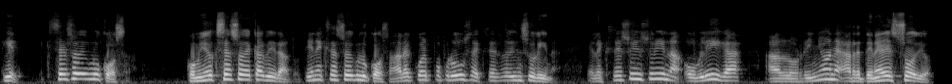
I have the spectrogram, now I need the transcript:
tiene exceso de glucosa, comió exceso de carbohidratos, tiene exceso de glucosa, ahora el cuerpo produce exceso de insulina. El exceso de insulina obliga a los riñones a retener el sodio.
